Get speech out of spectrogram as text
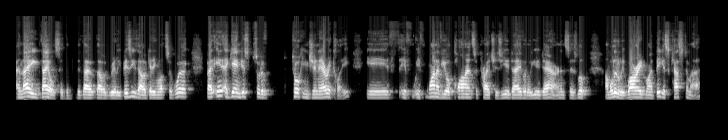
And they they all said that they, they were really busy, they were getting lots of work. But in, again, just sort of talking generically, if if if one of your clients approaches you, David, or you, Darren, and says, "Look, I'm a little bit worried. My biggest customer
